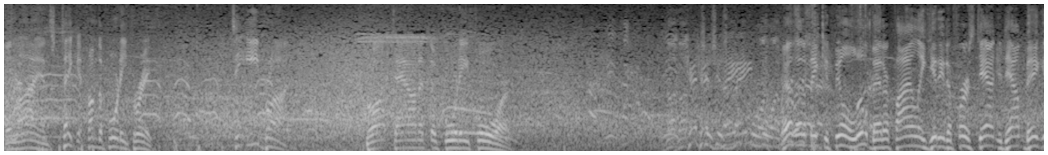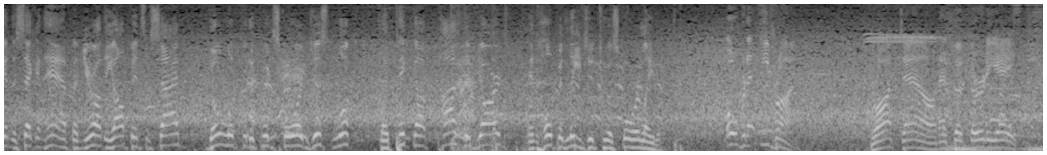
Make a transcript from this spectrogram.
The Lions take it from the 43 to Ebron. Brought down at the 44. Well, that'll make you feel a little better. Finally getting a first down. You're down big in the second half, and you're on the offensive side. Don't look for the quick score. Just look to pick up positive yards and hope it leads you to a score later. Over to Ebron. Brought down at the 38.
